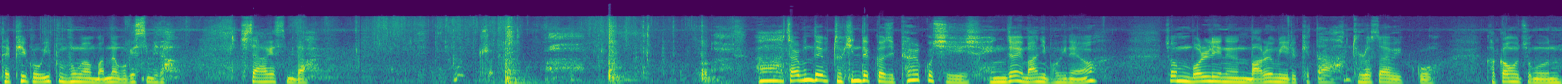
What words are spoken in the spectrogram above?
대 피고 이쁜 붕어 만나보겠습니다. 시작하겠습니다. 아 짧은 데부터 긴 데까지 펼 곳이 굉장히 많이 보이네요. 좀 멀리는 마름이 이렇게 딱 둘러싸여 있고 가까운 쪽은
